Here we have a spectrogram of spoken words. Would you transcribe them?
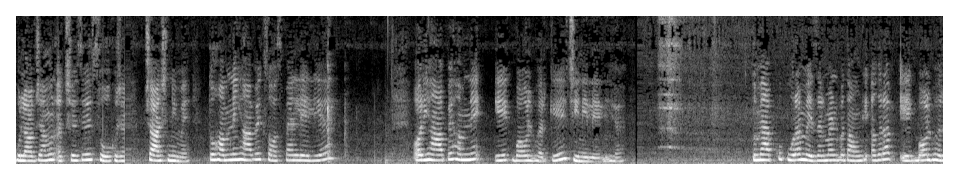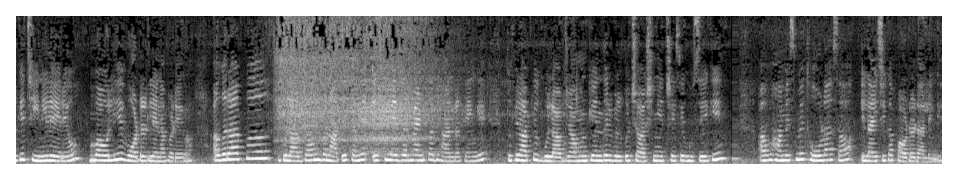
गुलाब जामुन अच्छे से सोख जाए चाशनी में। तो हमने यहाँ पे एक सॉस पैन ले लिया है। और यहाँ पे हमने एक बाउल भर के चीनी ले ली है। तो मैं आपको पूरा मेज़रमेंट बताऊँगी। अगर आप एक बाउल भर के चीनी ले रहे हो, बाउल ही वाटर लेना पड़ेगा। अगर आप गुलाब जामुन बनाते समय इस मेज़रमेंट का ध्यान रखेंगे तो फिर आपके गुलाब जामुन के अंदर बिल्कुल चाशनी अच्छे से घुसेगी। अब हम इसमें थोड़ा सा इलायची का पाउडर डालेंगे।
